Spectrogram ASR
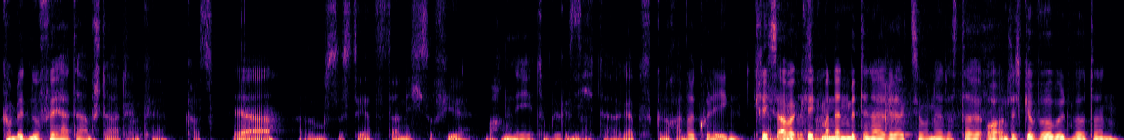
komplett nur für Hertha am Start. was? Okay, krass. ja, Also musstest du jetzt da nicht so viel machen. Nee, zum Glück Gestern. nicht. Da gab es genug andere Kollegen. kriegst Ja, aber kriegt man dann mit in der Redaktion, ne, dass da ordentlich gewirbelt wird dann.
